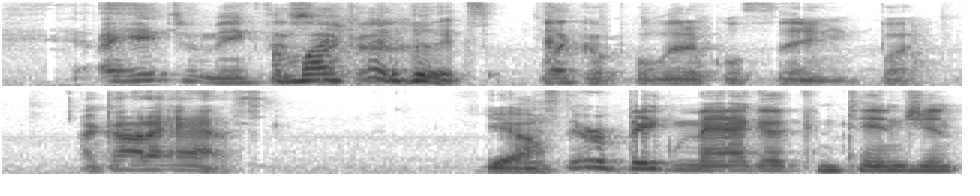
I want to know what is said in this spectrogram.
I hate to make this my like head a, hurts. like a political thing, but I gotta ask: Yeah. Is there a big MAGA contingent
